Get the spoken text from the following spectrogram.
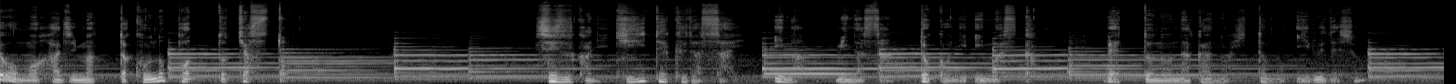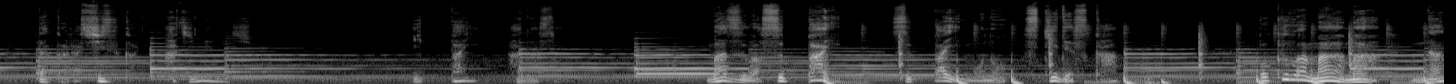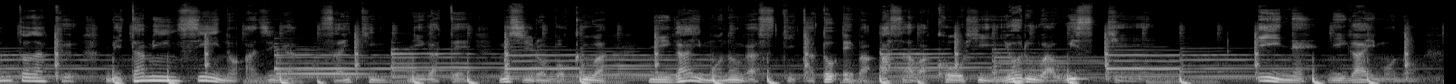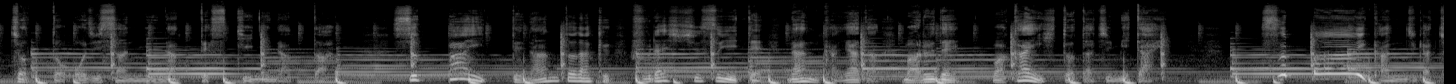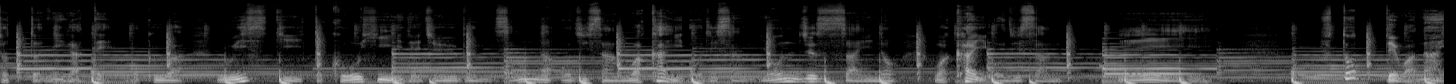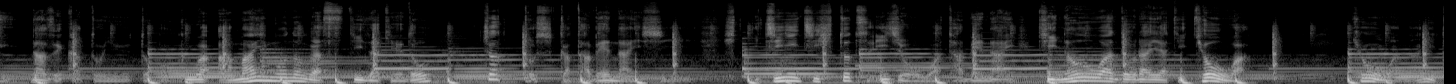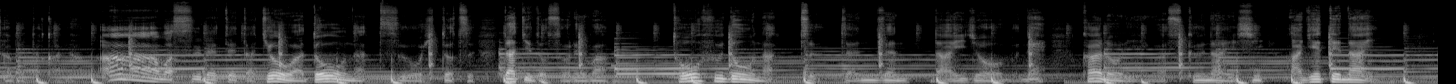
今日も始まったこのポッドキャスト。静かに聞いてください。今皆さんどこにいますか？ベッドの中の人もいるでしょ？だから静かに始めましょう。いっぱい話そう。まずは酸っぱい。酸っぱいもの好きですか？僕はまあまあなんとなくビタミン C の味が最近苦手。むしろ僕は苦いものが好き。例えば朝はコーヒー夜はウイスキー。いいね苦いもの。ちょっとおじさんになって好きになった。酸っぱいってなんとなくフレッシュすぎてなんかやだ。まるで若い人たちみたい。酸っい感じがちょっと苦手。僕はウイスキーとコーヒーで十分そんなおじさん若いおじさん40歳の若いおじさん。ええ太ってはない。なぜかというと僕は甘いものが好きだけどちょっとしか食べないし一日一つ以上は食べない。昨日はどら焼き今日は今日は何食べたかな？ああ忘れてた。今日はドーナツを一つ。だけどそれは豆腐ドーナツ。全然大丈夫ね。カロリーは少ないし揚げてない。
